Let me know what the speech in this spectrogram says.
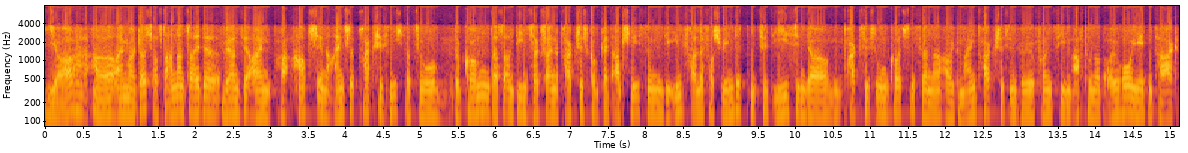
Ja, äh, einmal das. Auf der anderen Seite werden Sie einen Arzt in der Einzelpraxis nicht dazu bekommen, dass er am Dienstag seine Praxis komplett abschließt und in die Impfhalle verschwindet. Und ZI sind ja Praxisunkosten für eine Allgemeinpraxis in Höhe von 700, 800 Euro jeden Tag.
